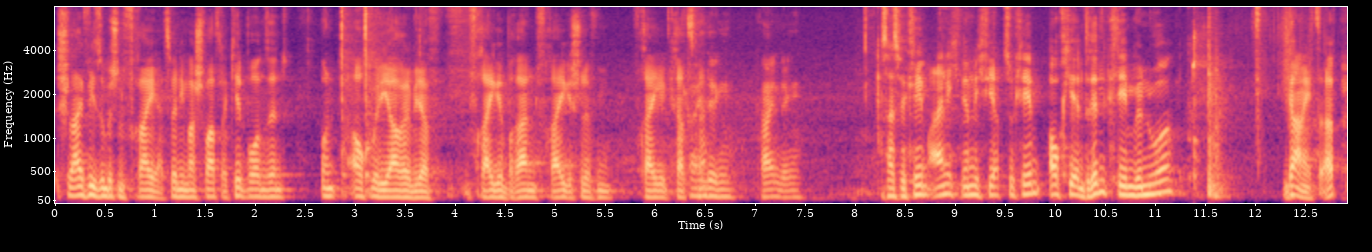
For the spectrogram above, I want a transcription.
schleifen die so ein bisschen frei, als wenn die mal schwarz lackiert worden sind. Und auch über die Jahre wieder frei gebrannt, frei geschliffen, frei gekratzt. Kein Ne? Ding, kein Ding. Das heißt, wir kleben eigentlich, wir haben nicht viel abzukleben. Auch hier drin kleben wir nur gar nichts ab.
